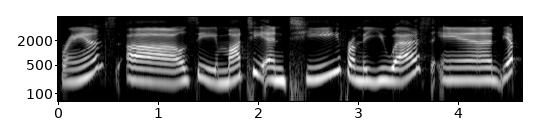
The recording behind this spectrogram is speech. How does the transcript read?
France. Uh, let's see, Mati NT from the US. And yep,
